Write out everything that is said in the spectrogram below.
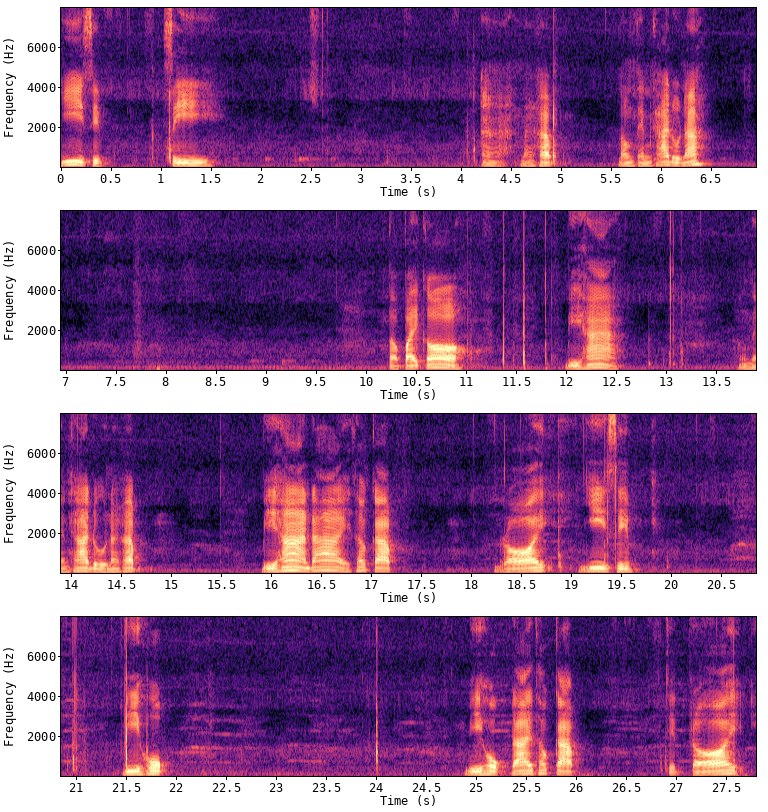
24อ่านะครับ ลองแทนค่าดูนะ ต่อไปก็ b5 ลองแทนค่าดูนะครับ b5 ได้เท่ากับ 120 b6 b6 ได้เท่ากับ700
